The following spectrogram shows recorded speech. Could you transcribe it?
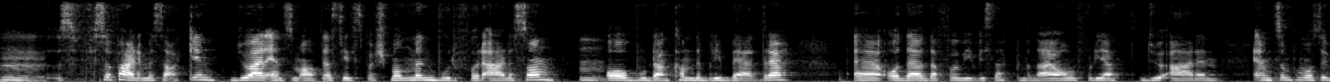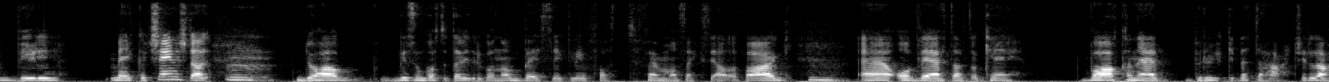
Mm. Så ferdig med saken. Du er en som alltid har stilt spørsmål, men hvorfor er det sånn? Og hvordan kan det bli bedre? Eh, og det er jo derfor vi vil snakke med deg om, fordi at du er en, en som på en måte vil make a change. Da. Du har liksom gått ut av videregående og basically fått fem og seks i alle fag, eh, og vet at OK, Hva kan jeg bruke dette her til, da?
